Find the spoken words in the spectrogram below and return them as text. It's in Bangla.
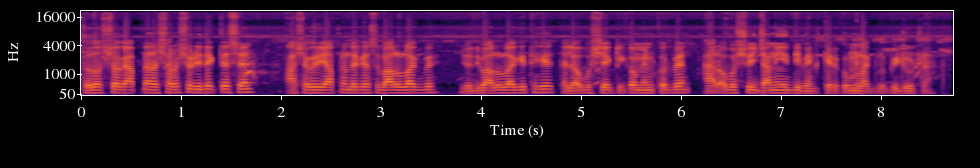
তো দর্শক, আপনারা সরাসরি দেখতেছেন। আশা করি আপনাদের কাছে ভালো লাগবে। যদি ভালো লাগে থাকে, তাহলে অবশ্যই একটি কমেন্ট করবেন আর অবশ্যই জানিয়ে দিবেন কীরকম লাগল ভিডিওটা।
